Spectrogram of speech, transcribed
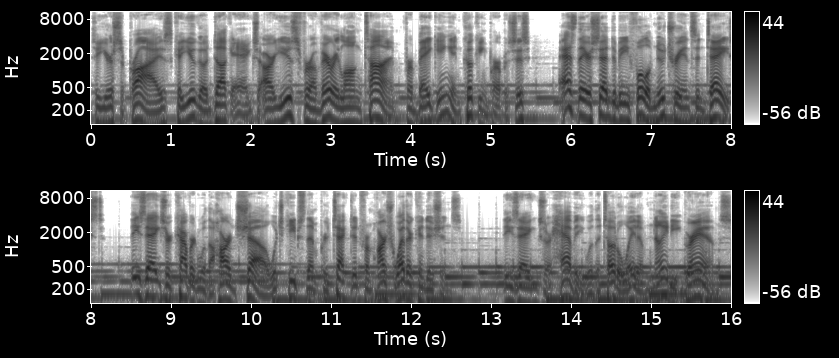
To your surprise, Cayuga duck eggs are used for a very long time for baking and cooking purposes, as they are said to be full of nutrients and taste. These eggs are covered with a hard shell, which keeps them protected from harsh weather conditions. These eggs are heavy with a total weight of 90 grams.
